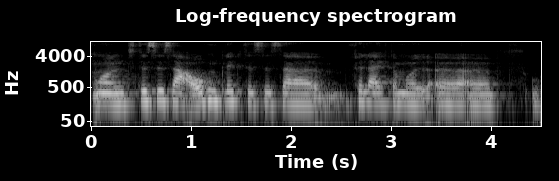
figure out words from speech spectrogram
Und das ist ein Augenblick, das ist ein, vielleicht einmal äh, äh,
